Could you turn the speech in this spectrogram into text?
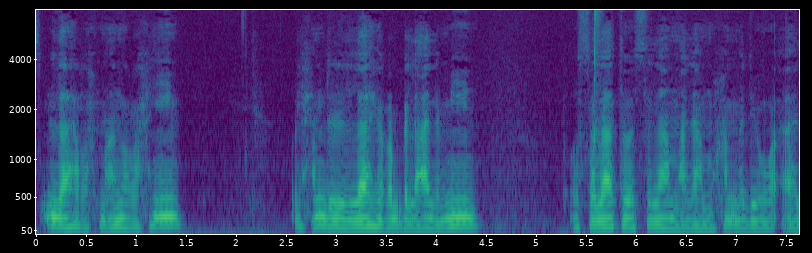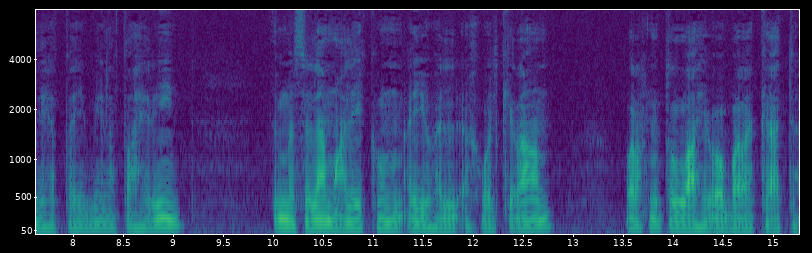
بسم الله الرحمن الرحيم. والحمد لله رب العالمين والصلاة والسلام على محمد وآله الطيبين الطاهرين. ثم السلام عليكم أيها الأخوة الكرام ورحمة الله وبركاته.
